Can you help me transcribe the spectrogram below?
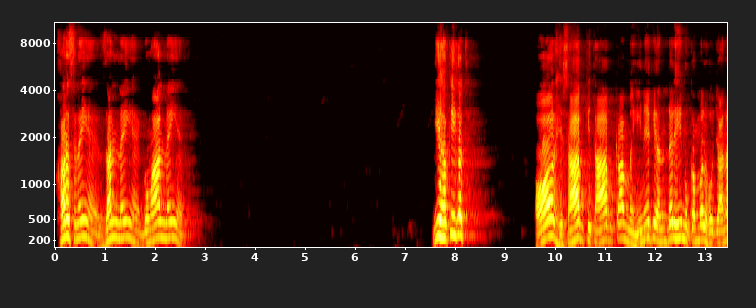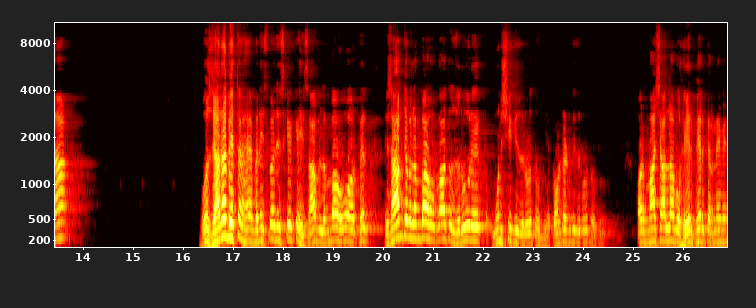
خرچ نہیں ہے، زن نہیں ہے، گمان نہیں ہے۔ یہ حقیقت ہے۔ اور حساب کتاب کا مہینے کے اندر ہی مکمل ہو جانا وہ زیادہ بہتر ہے، بہ نسبت اس کے کہ حساب لمبا ہو اور پھر حساب جب لمبا ہوگا تو ضرور ایک منشی کی ضرورت ہوگی اکاؤنٹنٹ کی ضرورت ہوگی۔ اور ماشاء اللہ وہ ہیر پھیر کرنے میں۔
